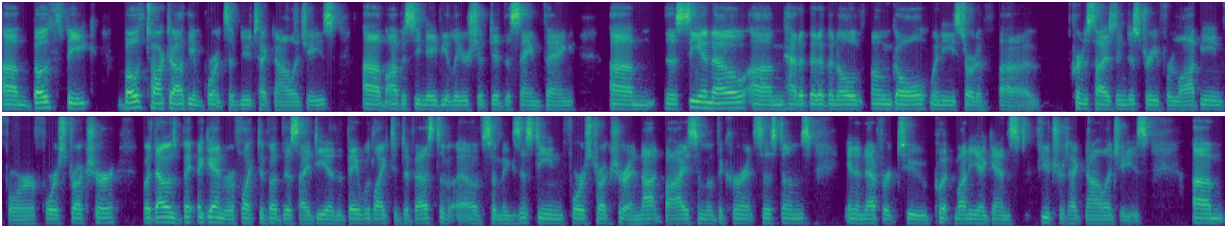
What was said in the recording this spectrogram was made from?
Um, both speak. Both talked about the importance of new technologies. Um, obviously, Navy leadership did the same thing. Um, the CNO um, had a bit of an old, own goal when he sort of uh, criticized industry for lobbying for force structure, but that was again reflective of this idea that they would like to divest of, of, some existing force structure and not buy some of the current systems in an effort to put money against future technologies. Um,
